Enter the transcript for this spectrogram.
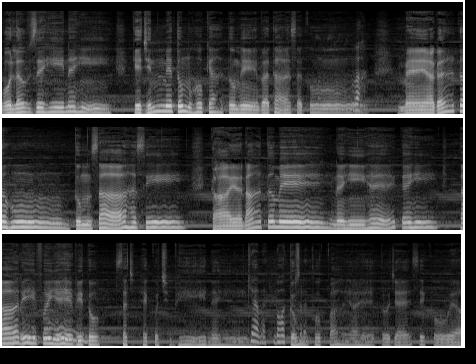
वो लफ्ज ही नहीं कि जिनमें तुम हो क्या तुम्हें बता सकूँ। मैं अगर कहूँ तुम साहसी कायनात में नहीं है कहीं तारीफ़ ये भी तो सच है कुछ भी नहीं। क्या बात बहुत खूबसूरत। तुमको पाया है तो जैसे खोया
